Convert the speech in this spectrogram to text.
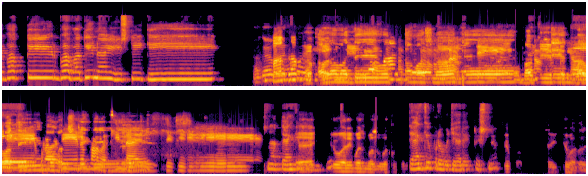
भक्तिर्भवति नैष्टिकी भगवती भक्तिर्भवति नैष्टिकी thank you very much Bhagavati thank you Prabhu ji Hare Krishna thank you Mata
